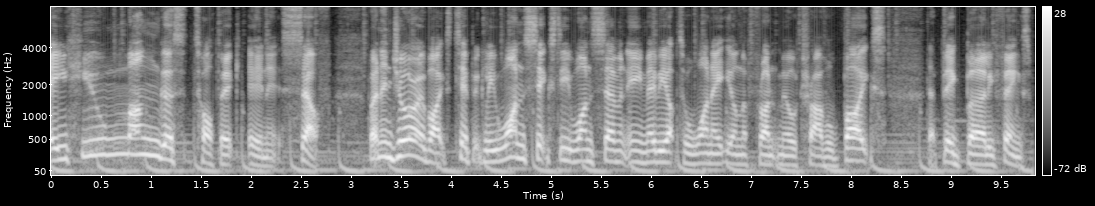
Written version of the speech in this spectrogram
a humongous topic in itself. But enduro bikes, typically 160, 170, maybe up to 180 on the front mill travel bikes. They're big burly things.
